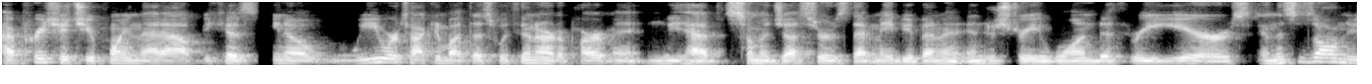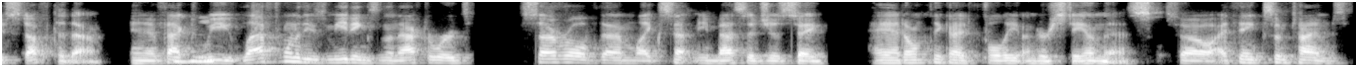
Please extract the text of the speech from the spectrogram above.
I appreciate you pointing that out because, you know, we were talking about this within our department and we had some adjusters that maybe have been in industry one to three years. And this is all new stuff to them. And in fact, mm-hmm. we left one of these meetings and then afterwards, several of them like sent me messages saying, Hey, I don't think I fully understand this. So I think sometimes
